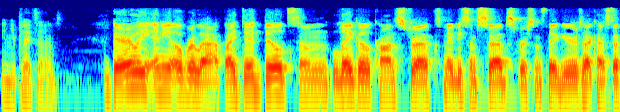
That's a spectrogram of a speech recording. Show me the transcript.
in your playtimes? Barely any overlap. I did build some Lego constructs, maybe some subs for some figures, that kind of stuff.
